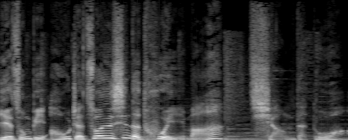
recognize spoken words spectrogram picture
也总比熬着钻心的腿麻强得多。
